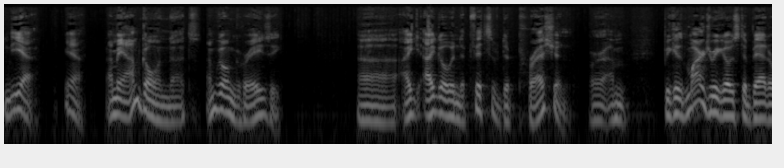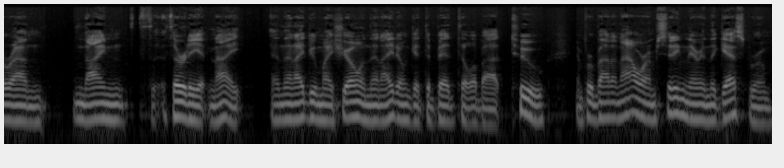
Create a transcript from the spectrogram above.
Yeah, yeah. I mean, I'm going nuts. I'm going crazy. Uh, I I go into fits of depression, or I'm because Marjorie goes to bed around nine thirty at night, and then I do my show, and then I don't get to bed till about two, and for about an hour I'm sitting there in the guest room,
